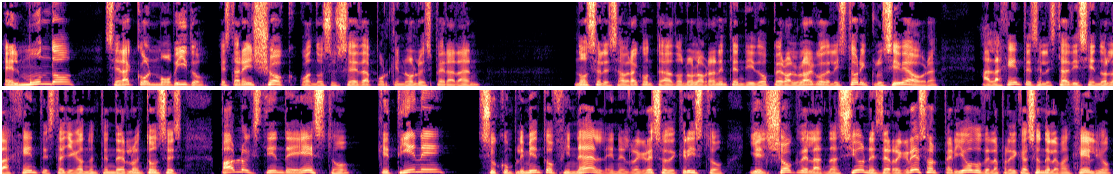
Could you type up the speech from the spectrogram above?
El mundo será conmovido, estará en shock cuando suceda porque no lo esperarán. No se les habrá contado, no lo habrán entendido, pero a lo largo de la historia, inclusive ahora, a la gente se le está diciendo, la gente está llegando a entenderlo. Entonces, Pablo extiende esto que tiene su cumplimiento final en el regreso de Cristo y el shock de las naciones de regreso al periodo de la predicación del Evangelio,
